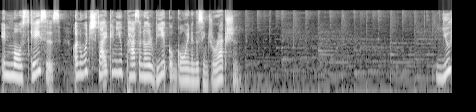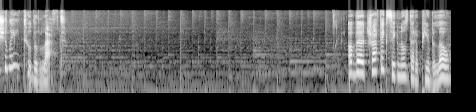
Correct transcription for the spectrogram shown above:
In most cases, on which side can you pass another vehicle going in the same direction? Usually to the left. Of the traffic signals that appear below,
